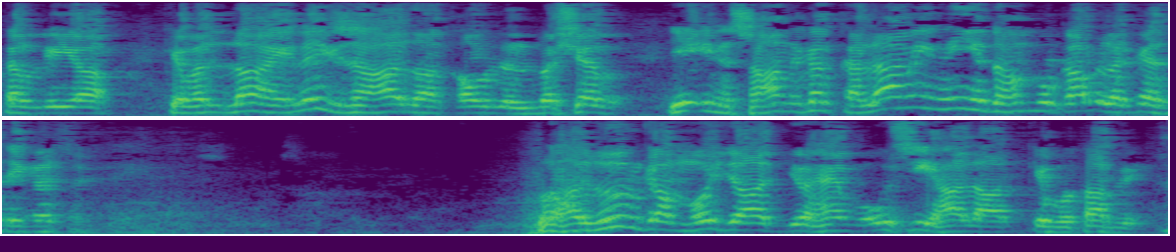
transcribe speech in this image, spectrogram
کر لیا کہ واللہ قول البشر۔ یہ انسان کا کلام ہی نہیں ہے، تو ہم مقابلہ کیسے کر سکتے ہیں؟ تو حضور کا موجات جو ہے وہ اسی حالات کے مطابق۔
